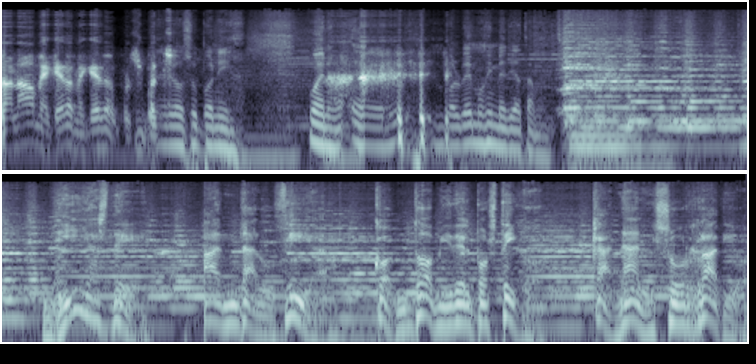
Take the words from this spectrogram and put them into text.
no, no, me quedo, me quedo, por supuesto. lo suponía. Bueno, volvemos inmediatamente. Días de Andalucía con Domi del Postigo, Canal Sur Radio.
